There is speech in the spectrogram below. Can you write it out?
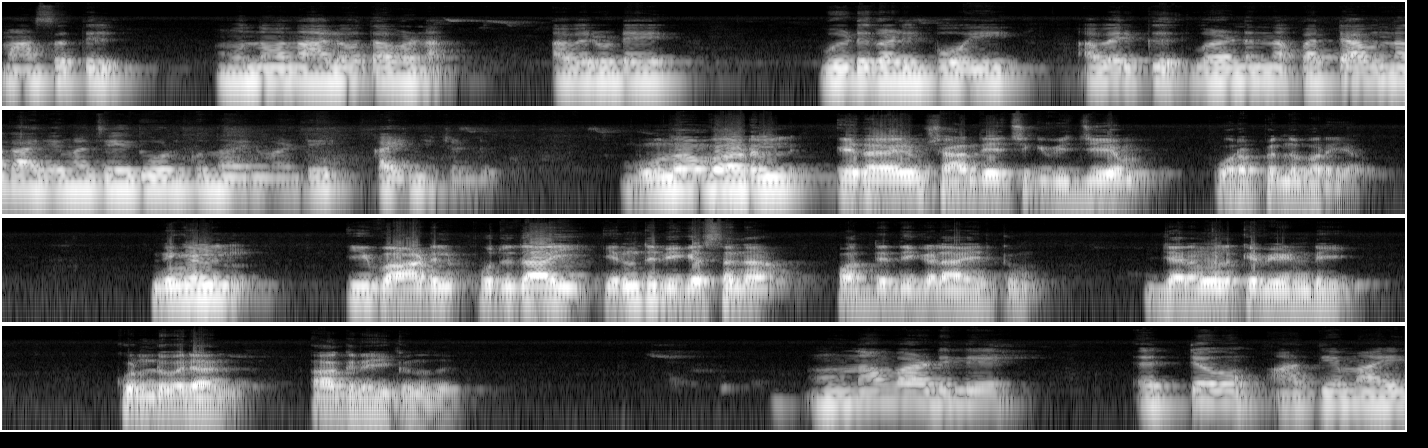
മാസത്തിൽ മൂന്നോ നാലോ തവണ അവരുടെ വീടുകളിൽ പോയി അവർക്ക് വേണ്ടുന്ന പറ്റാവുന്ന കാര്യങ്ങൾ ചെയ്തു കൊടുക്കുന്നതിന് വേണ്ടി കഴിഞ്ഞിട്ടുണ്ട്. മൂന്നാം വാർഡിൽ ഏതായാലും ശാന്തേച്ചിക്ക് വിജയം ഉറപ്പെന്ന് പറയാം. നിങ്ങൾ ഈ വാർഡിൽ പുതുതായി എന്ത് വികസന പദ്ധതികളായിരിക്കും ജനങ്ങൾക്ക് വേണ്ടി കൊണ്ടുവരാൻ ആഗ്രഹിക്കുന്നത്? മൂന്നാം വാർഡിൽ ഏറ്റവും ആദ്യമായി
